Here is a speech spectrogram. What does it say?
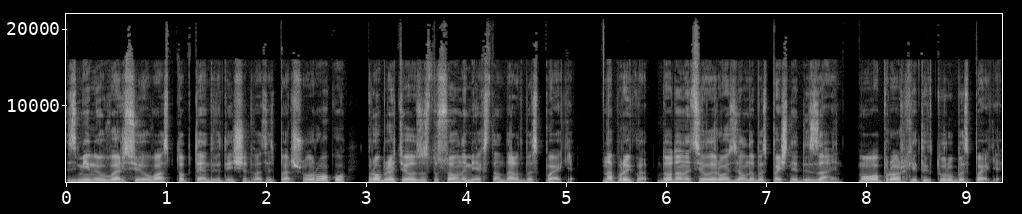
Зміни у версію WASP Top 10 2021 року роблять його застосовним як стандарт безпеки. Наприклад, додано цілий розділ небезпечний дизайн, мова про архітектуру безпеки,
